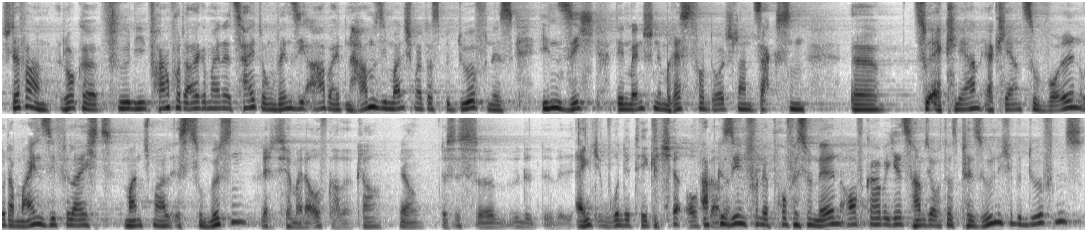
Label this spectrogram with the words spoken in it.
Stefan Locke für die Frankfurter Allgemeine Zeitung, wenn Sie arbeiten, arbeiten, haben Sie manchmal das Bedürfnis, in sich den Menschen im Rest von Deutschland, Sachsen, äh, zu erklären, erklären zu wollen? Oder meinen Sie vielleicht manchmal, es zu müssen? Das ist ja meine Aufgabe, klar. Ja, das ist äh, eigentlich im Grunde tägliche Aufgabe. Abgesehen von der professionellen Aufgabe jetzt, haben Sie auch das persönliche Bedürfnis?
